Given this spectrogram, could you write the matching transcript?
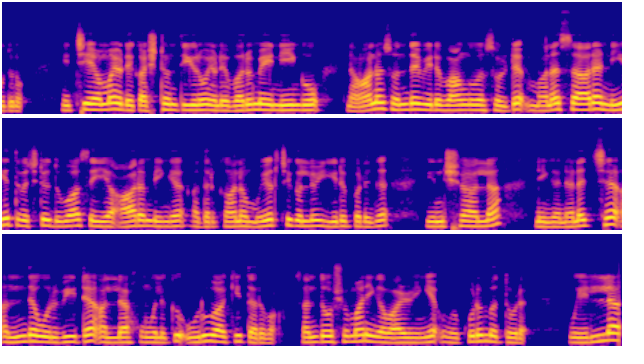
ஓதணும். நிச்சயமாக என்னுடைய கஷ்டம் தீரும் என்னுடைய வறுமை நீங்கும். நானும் சொந்த வீடு வாங்குவேன் சொல்லிட்டு மனசார நியத்து வச்சுட்டு துவா செய்ய ஆரம்பிங்க. அதற்கான முயற்சிகளிலும் ஈடுபடுங்க. இன்ஷால்லா நீங்கள் நினச்ச அந்த ஒரு வீட்டை அல்லாஹ் உங்களுக்கு உருவாக்கி தருவான். சந்தோஷமாக நீங்கள் வாழ்வீங்க. உங்கள் குடும்பத்தோட. உங்கள் எல்லா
